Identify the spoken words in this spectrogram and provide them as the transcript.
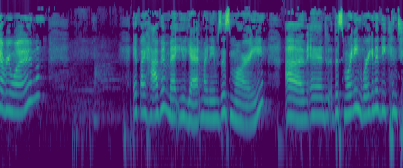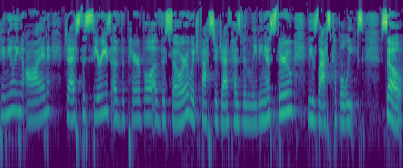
everyone. If I haven't met you yet, my name is Mari. Um, and this morning we're going to be continuing on just the series of the parable of the sower, which Pastor Jeff has been leading us through these last couple weeks. So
